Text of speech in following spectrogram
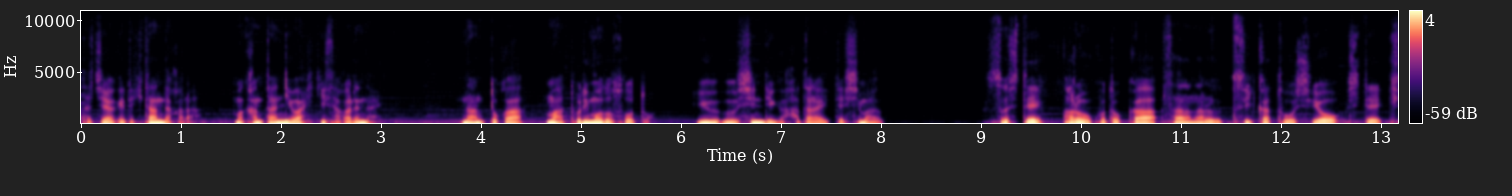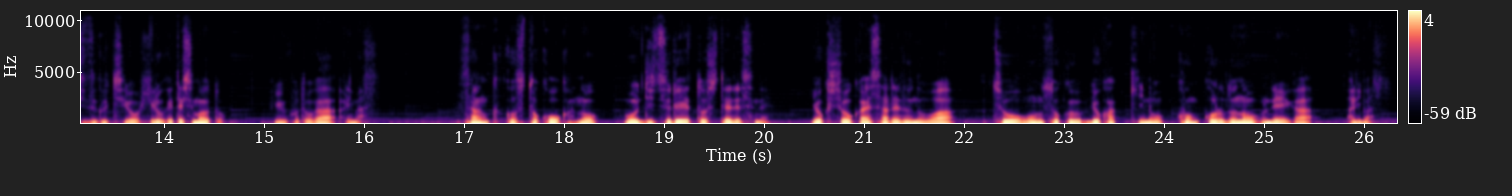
立ち上げてきたんだから、まあ、簡単には引き下がれない。なんとか、まあ、取り戻そうという心理が働いてしまう。そして、あろうことか、さらなる追加投資をして傷口を広げてしまうということがあります。サンクコスト効果の実例としてですね、よく紹介されるのは、超音速旅客機のコンコルドの例があります。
